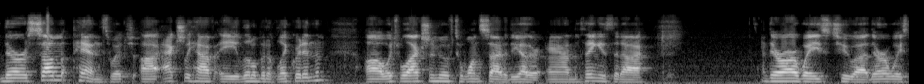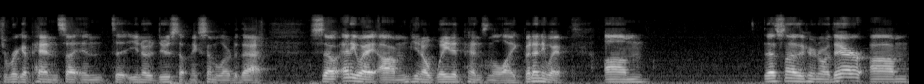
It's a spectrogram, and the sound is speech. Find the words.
there are some pens which uh, actually have a little bit of liquid in them, uh, which will actually move to one side or the other. And the thing is that uh, there are ways to uh, there are ways to rig a pen and, and to you know to do something similar to that. So anyway, um, you know, weighted pens and the like. But anyway, um, that's neither here nor there. Um,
